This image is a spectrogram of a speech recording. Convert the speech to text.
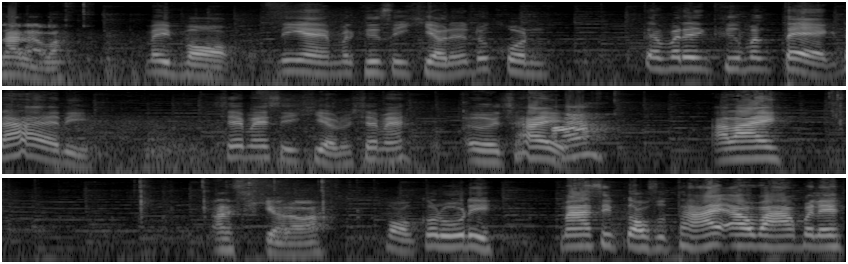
ได้แล้ววะ ไม่บอก นี่ไงมันคือสีเขียวเนี่ยทุกคน แต่ประเด็นคือมันแตกได้ดิ ใช่ไหมสีเขียวนี่ใช่ไหม เออใช่ อะอะไรอะไรสีเขียวแล้ววะบอกก็รู้ดิ มาสิบกล่องสุดท้ายเอาวางไปเลย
